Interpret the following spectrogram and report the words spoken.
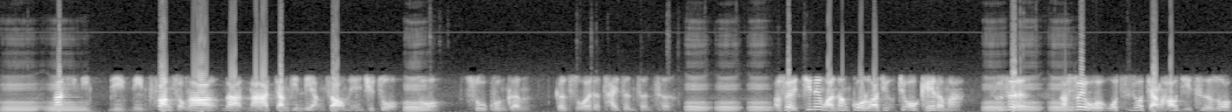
嗯嗯，那你你你你放手啊，那拿将近两兆美元去做做纾困跟。跟所谓的财政政策，嗯嗯嗯，啊，所以今天晚上过的话就就 OK 了嘛，是不是？啊，所以我我自己讲了好几次的说，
